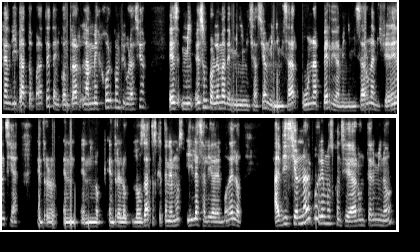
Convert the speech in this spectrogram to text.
candidato para Teta, encontrar la mejor configuración. Es, es, un problema de minimización, minimizar una pérdida, minimizar una diferencia entre, los datos que tenemos y la salida del modelo. Adicional, podríamos considerar un término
